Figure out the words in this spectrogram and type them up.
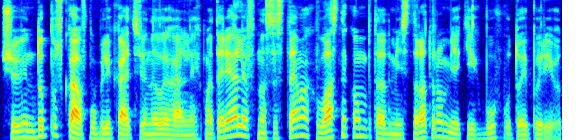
що він допускав публікацію нелегальних матеріалів на системах, власником та адміністратором яких був у той період.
